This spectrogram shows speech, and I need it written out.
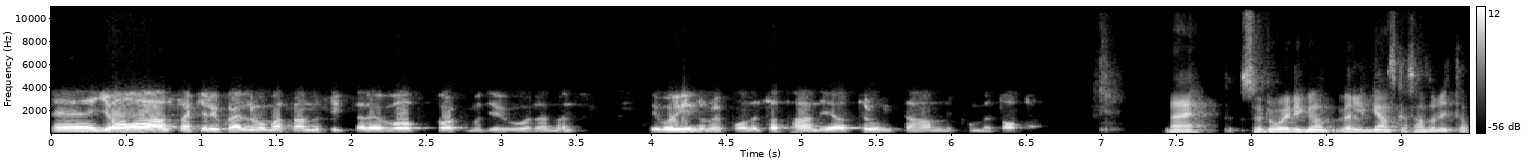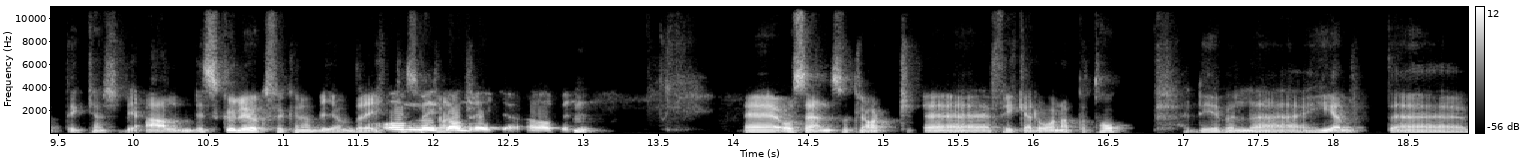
Eh, ja, han snackade själv om att han siktade tillbaka mot Djurgården, men det var innan uppehållet så att han, jag tror inte han kommer starta. Nej, så då är det väl ganska sannolikt att det kanske blir Alm. Det skulle också kunna bli Ondrejka. Om inte Ondrejka, ja precis. Mm. Eh, och sen såklart eh, Fricadona på topp. Det är väl eh, helt eh,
